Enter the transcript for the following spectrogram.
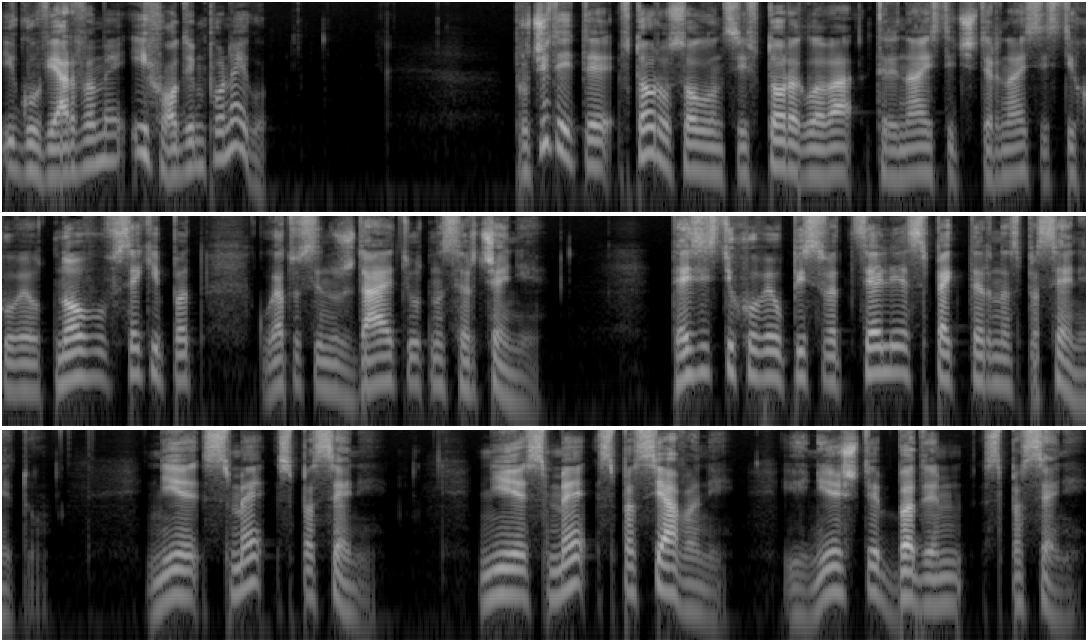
и го вярваме и ходим по него. Прочитайте 2 Солунци, 2 глава, 13-14 стихове отново всеки път, когато се нуждаете от насърчение. Тези стихове описват целият спектър на спасението. Ние сме спасени. Ние сме спасявани. И ние ще бъдем спасени.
